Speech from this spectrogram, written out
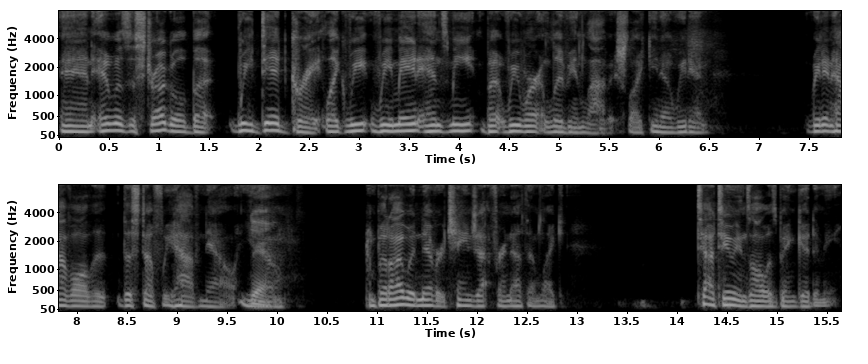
and it was a struggle, but we did great. Like we we made ends meet, but we weren't living lavish. Like you know, we didn't we didn't have all the the stuff we have now. You Yeah. know, but I would never change that for nothing. Like tattooing's always been good to me.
